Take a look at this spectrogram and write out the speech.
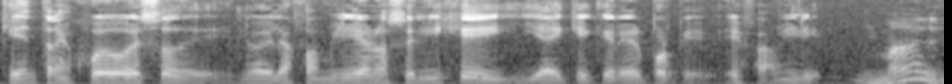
que entra en juego eso de lo de la familia no se elige y, y hay que querer porque es familia. y mal,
